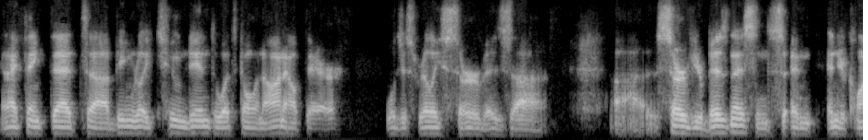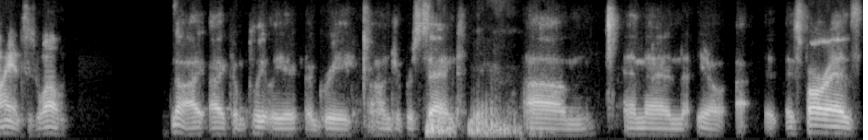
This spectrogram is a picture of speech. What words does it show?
and i think that uh, being really tuned into what's going on out there will just really serve as uh, uh, serve your business and, and and your clients as well. No, I, I completely agree, hundred percent. Um, and then you know, uh, as far as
